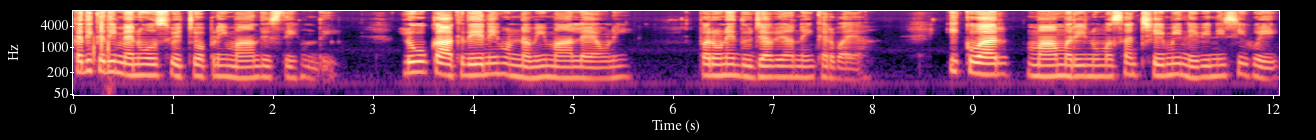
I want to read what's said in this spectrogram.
ਕਦੀ-ਕਦੀ ਮੈਨੂੰ ਉਸ ਵਿੱਚੋਂ ਆਪਣੀ ਮਾਂ ਦਿਸਦੀ ਹੁੰਦੀ। ਲੋਕ ਆਖਦੇ ਨੇ ਹੁਣ ਨਵੀਂ ਮਾਂ ਲੈ ਆਉਣੀ, ਪਰ ਉਹਨੇ ਦੂਜਾ ਵਿਆਹ ਨਹੀਂ ਕਰਵਾਇਆ। ਇੱਕ ਵਾਰ ਮਾਂ ਮਰੀ ਨੂੰ ਮਸਾਂ 6 ਮਹੀਨੇ ਵੀ ਨਹੀਂ ਸੀ ਹੋਏ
